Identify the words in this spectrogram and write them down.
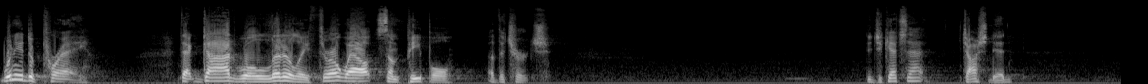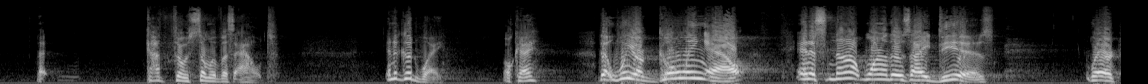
We need to pray that God will literally throw out some people of the church. Did you catch that? Josh did. That God throws some of us out in a good way, okay? That we are going out, and it's not one of those ideas where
